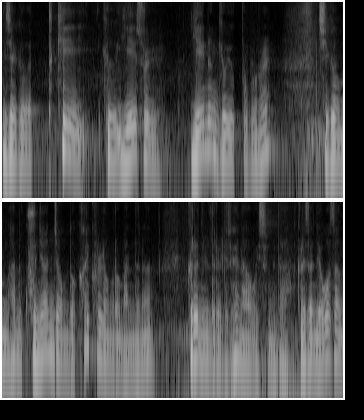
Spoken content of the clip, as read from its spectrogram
이제 그 특히 그 예술 예능 교육 부분을 지금 한 9년 정도 커리큘럼으로 만드는 그런 일들을 계속 해 나가고 있습니다. 그래서 이것은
